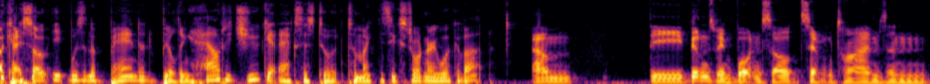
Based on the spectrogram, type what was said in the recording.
Okay, so it was an abandoned building. How did you get access to it to make this extraordinary work of art? Um, the building's been bought and sold several times, and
